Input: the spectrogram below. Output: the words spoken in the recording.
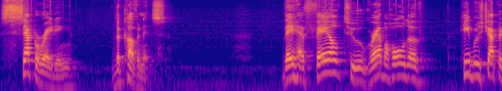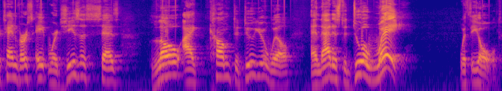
separating the covenants. They have failed to grab a hold of Hebrews chapter 10, verse 8, where Jesus says, Lo, I come to do your will, and that is to do away with the old.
